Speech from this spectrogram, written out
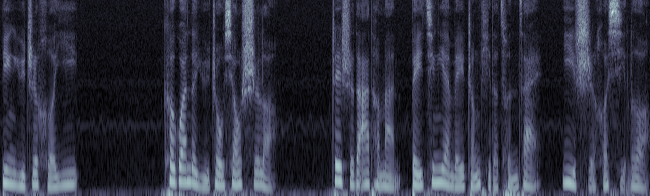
并与之合一。客观的宇宙消失了，这时的阿特曼被经验为整体的存在、意识和喜乐。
